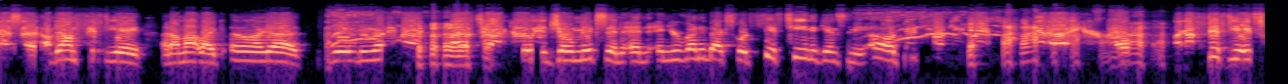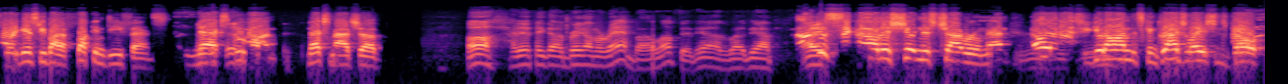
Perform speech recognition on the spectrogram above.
I said, I'm down 58, and I'm not like, oh my god, the, the running back. I have Todd Gurley and Joe Mixon, and, and your running back scored 15 against me. Oh, good fucking game. Get out of here, bro. I got 58 scored against me by a fucking defense. Next, move on. Next matchup. Oh, I didn't think that would bring on a rant, but I loved it. Yeah, but yeah. I'm I, just sick of all this shit in this chat room, man. Oh, it is. You get on, it's congratulations, bro.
